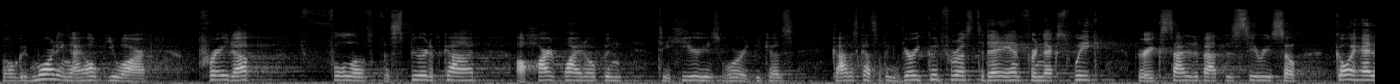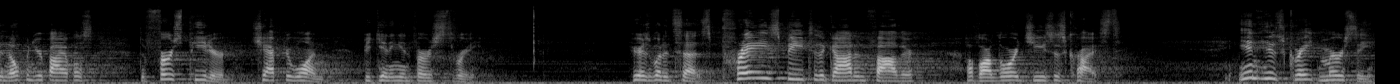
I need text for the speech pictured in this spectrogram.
Well, good morning. I hope you are prayed up, full of the Spirit of God, a heart wide open to hear His word because God has got something very good for us today and for next week. Very excited about this series. So go ahead and open your Bibles to 1 Peter chapter 1, beginning in verse 3. Here's what it says Praise be to the God and Father of our Lord Jesus Christ. In His great mercy,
